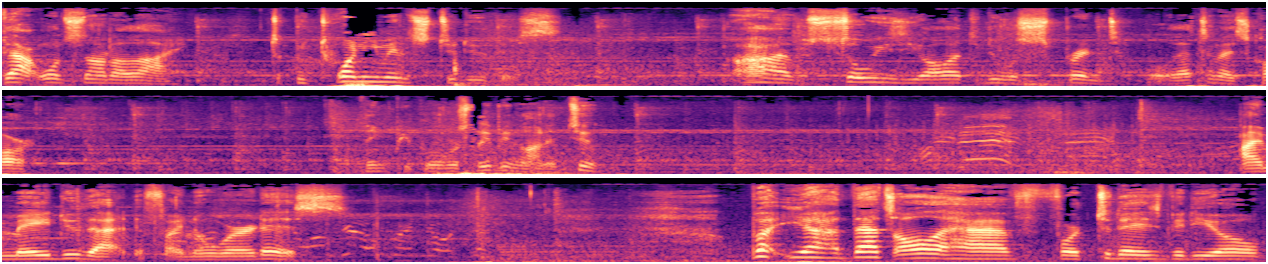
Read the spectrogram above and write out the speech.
That one's not a lie. Took me 20 minutes to do this. Ah, it was so easy. All I had to do was sprint. Oh, that's a nice car. I think people were sleeping on it too. I may do that if I know where it is. But yeah, that's all I have for today's video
